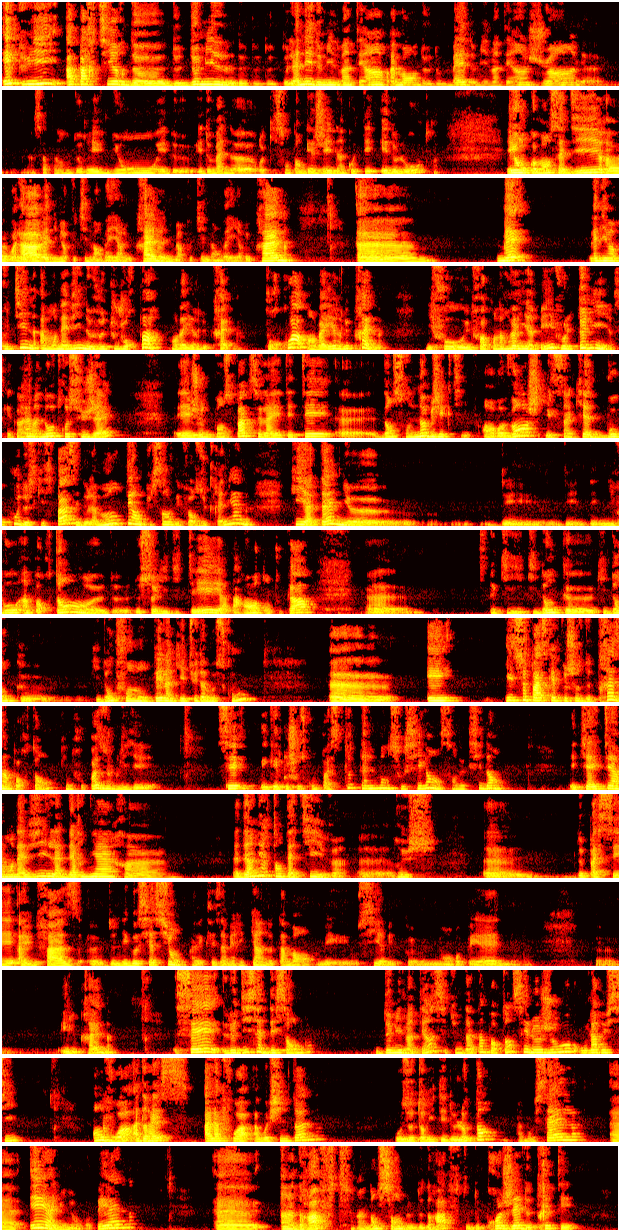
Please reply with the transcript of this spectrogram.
Et puis, à partir de, de, 2000, de, l'année 2021, vraiment de, mai 2021, juin, il y a, un certain nombre de réunions et de, et de manœuvres qui sont engagées d'un côté et de l'autre. Et on commence à dire, euh, voilà, Vladimir Poutine va envahir l'Ukraine, Vladimir Poutine va envahir l'Ukraine. Euh, mais Vladimir Poutine, à mon avis, ne veut toujours pas envahir l'Ukraine. Pourquoi envahir l'Ukraine? Il faut, une fois qu'on a envahi un pays, il faut le tenir, ce qui est quand même un autre sujet et je ne pense pas que cela ait été euh, dans son objectif. En revanche, il s'inquiète beaucoup de ce qui se passe et de la montée en puissance des forces ukrainiennes qui atteignent euh, des, niveaux importants euh, de, solidité, apparente en tout cas, qui donc font monter l'inquiétude à Moscou. Et il se passe quelque chose de très important qu'il ne faut pas oublier. C'est quelque chose qu'on passe totalement sous silence en Occident et qui a été, à mon avis, la dernière, euh, la dernière tentative euh, russe euh, de passer à une phase de négociation avec les Américains notamment, mais aussi avec l'Union européenne et l'Ukraine. C'est le 17 décembre 2021, c'est une date importante, c'est le jour où la Russie envoie, adresse à la fois à Washington, aux autorités de l'OTAN, à Bruxelles euh, et à l'Union européenne, euh, un draft, un ensemble de drafts, de projets de traités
